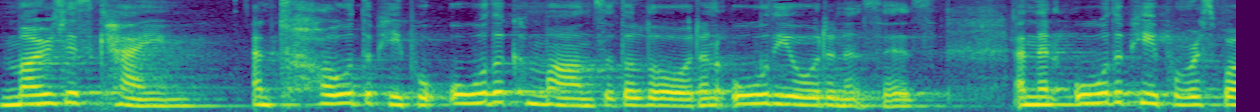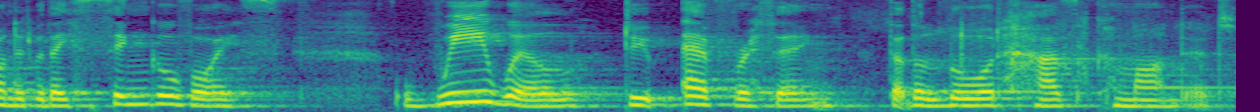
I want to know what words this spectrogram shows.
Moses came and told the people all the commands of the Lord and all the ordinances, and then all the people responded with a single voice. We will do everything that the Lord has commanded.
